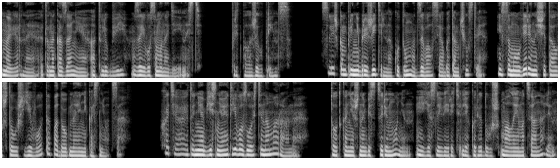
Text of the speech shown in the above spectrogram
Наверное, это наказание от любви за его самонадеянность», — предположил принц. Слишком пренебрежительно Кутум отзывался об этом чувстве, и самоуверенно считал, что уж его-то подобное не коснется. Хотя это не объясняет его злости на Марана. Тот, конечно, бесцеремонен, и, если верить лекарю душ, малоэмоционален,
